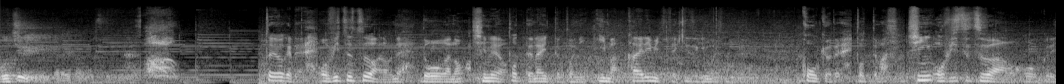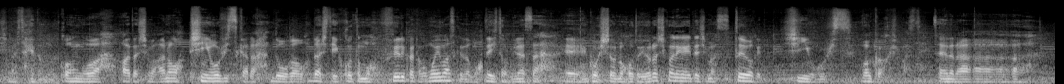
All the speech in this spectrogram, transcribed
ご注意と言ったらいたんですけどというわけでオフィスツアーのね動画の締めを撮ってないってことに今帰り道で気づきましたので皇居で撮ってます。新オフィスツアーをお送りしましたけども今後は私はあの新オフィスから動画を出していくことも増えるかと思いますけどもぜひとも皆さん、えーご視聴のほどよろしくお願いいたします。というわけで新オフィスワクワクしますね。さよなら。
